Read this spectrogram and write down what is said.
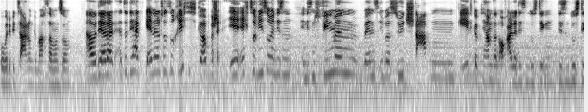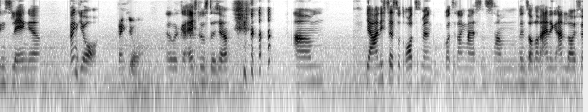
wo wir die Bezahlung gemacht haben und so. Aber die hat halt, also die hat generell schon so richtig, ich glaube, wahrscheinlich eh, echt so wie so in diesen, in diesen Filmen, wenn es über Südstaaten geht. Ich glaube, die haben dann auch alle diesen lustigen, diesen lustigen Slang, ja. Thank you. Thank you. Also echt lustig, ja. ähm, ja, nichtsdestotrotz, ich meine, Gott sei Dank meistens haben, wenn es auch noch einige Anläufe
